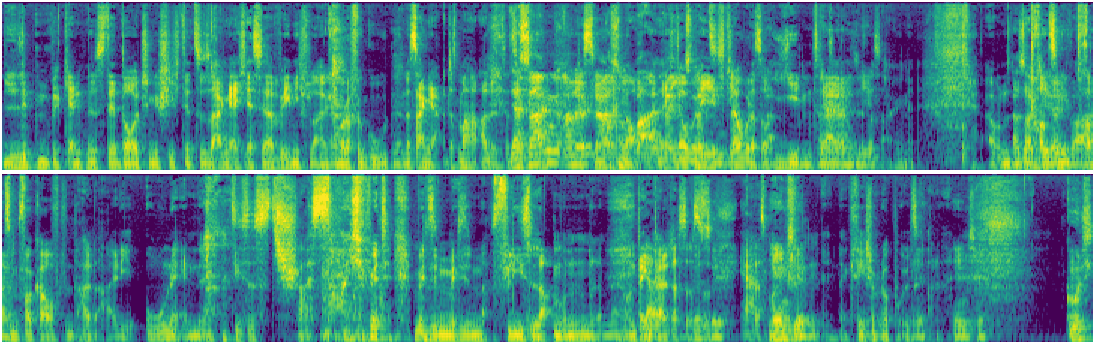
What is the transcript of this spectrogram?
Lippenbekenntnis der deutschen Geschichte, zu sagen, ja, ich esse ja wenig Fleisch, aber dafür gut. Ne? Das sagen ja, das machen alle. Das sagen alle, Das machen auch. bei- ich, glaube, ich glaube, so. dass auch jedem Ja, ja, tatsächlich jedem. das sagen. Ne? Und Da sagt jeder trotzdem, trotzdem verkauft halt Aldi ohne Ende dieses Scheißzeug mit, mit, diesem, mit diesem Fließlappen unten drin. Ne? Und denkt Ja, halt, dass das so, deswegen. ja, das macht Hähnchen. Sinn, ne? Da kriege ich schon wieder Puls gerade. Hähnchen. Gut.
